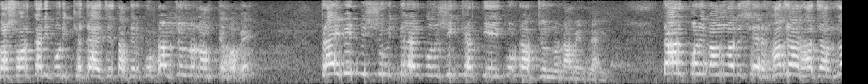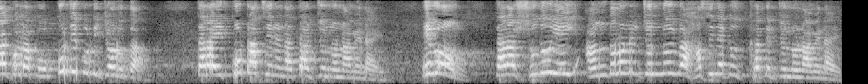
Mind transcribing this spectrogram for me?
বা সরকারি পরীক্ষা দেয় যে তাদের কোটার জন্য নামতে হবে? প্রাইভেট বিশ্ববিদ্যালয়ের কোনো শিক্ষার্থী এই কোটার জন্য নামেন নাই। তারপরে বাংলাদেশের হাজার হাজার, লাখো লাখো, কোটি কোটি জনতা তারা এই কোটা চেনে না, তার জন্য নামে নেয় এবং তারা শুধু এই আন্দোলনের জন্যই বা হাসিনাকে উৎখাতের জন্য নামে নেয়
